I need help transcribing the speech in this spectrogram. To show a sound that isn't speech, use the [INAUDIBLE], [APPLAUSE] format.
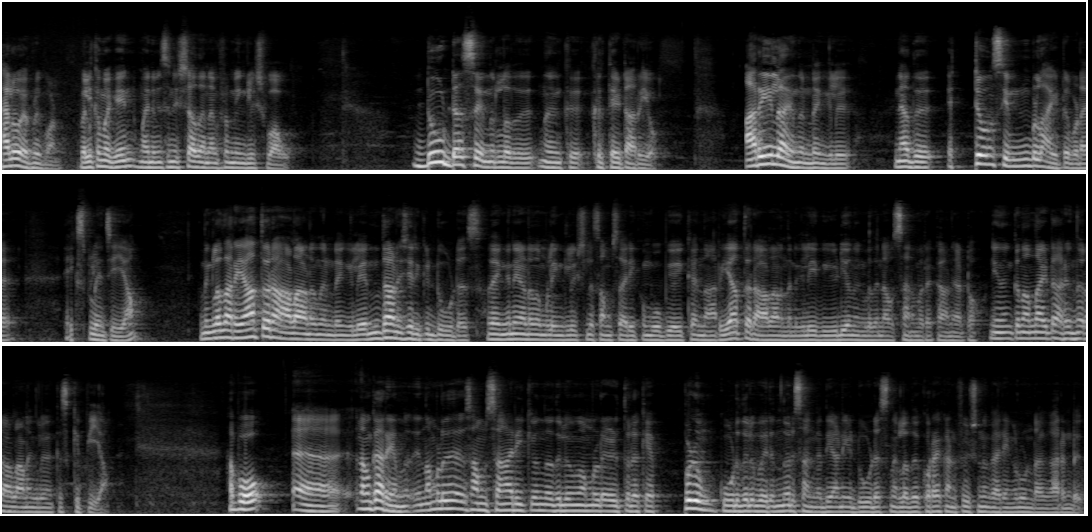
Hello everyone welcome again my name Nishad and from English wow do does എന്നുള്ളത് നിങ്ങൾക്ക് കൃത്യമായിട്ട് അറിയോ? അറിയില്ല എന്നുണ്ടെങ്കിൽ ഞാനത് ഏറ്റവും സിമ്പിളായിട്ട് ഇവിടെ എക്സ്പ്ലെയിൻ ചെയ്യാം. നിങ്ങളത് അറിയാത്ത ഒരാളാണെന്നുണ്ടെങ്കിൽ എന്താണ് ശരിക്കും ഡു ഡസ് അതെങ്ങനെയാണ് നമ്മൾ ഇംഗ്ലീഷിൽ സംസാരിക്കുമ്പോൾ ഉപയോഗിക്കുക എന്ന് അറിയാത്ത ഒരാളാണെന്നുണ്ടെങ്കിൽ ഈ വീഡിയോ നിങ്ങൾ ഇതിന്റെ അവസാനം വരെ കാണുക കേട്ടോ. ഇനി നിങ്ങൾക്ക് നന്നായിട്ട് അറിയുന്ന ഒരാളാണെങ്കിൽ നിങ്ങൾക്ക് സ്കിപ്പ് ചെയ്യാം. അപ്പോൾ നമുക്കറിയാം നമ്മൾ സംസാരിക്കുന്നതിലും നമ്മുടെ എഴുത്തിലൊക്കെ എപ്പോഴും കൂടുതൽ വരുന്ന ഒരു സംഗതിയാണ് ഈ ഡൂഡസ് എന്നുള്ളത്. കുറേ കൺഫ്യൂഷനും കാര്യങ്ങളും ഉണ്ടാകാറുണ്ട്.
